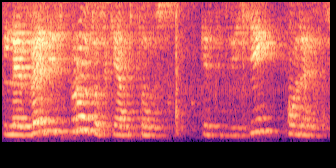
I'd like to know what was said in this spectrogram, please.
Λεβέντης πρώτος κι αυτός, και στην ψυχή ωραίος.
